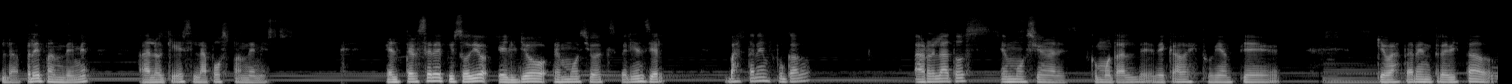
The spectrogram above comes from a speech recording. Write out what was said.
la prepandemia a lo que es la pospandemia. El tercer episodio, el yo emocio experiencial, va a estar enfocado a relatos emocionales como tal de, cada estudiante que va a estar entrevistado.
